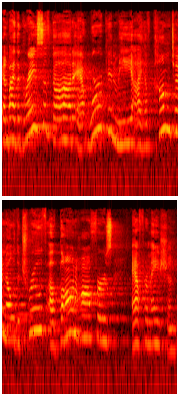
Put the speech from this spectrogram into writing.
And by the grace of God at work in me, I have come to know the truth of Bonhoeffer's affirmation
